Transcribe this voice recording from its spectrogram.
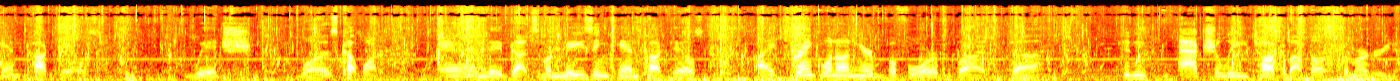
canned cocktails, which was Cutwater. And they've got some amazing canned cocktails. I drank one on here before, but uh, didn't actually talk about the, the margarita.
